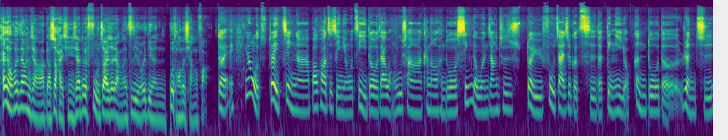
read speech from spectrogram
开头会这样讲啊，表示海清你现在对负债这两个字有一点不同的想法。对，因为我最近啊，包括这几年，我自己都有在网络上啊看到很多新的文章，就是对于负债这个词的定义有更多的认知。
